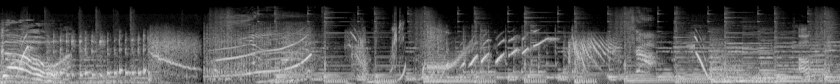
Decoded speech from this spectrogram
go! Okay.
